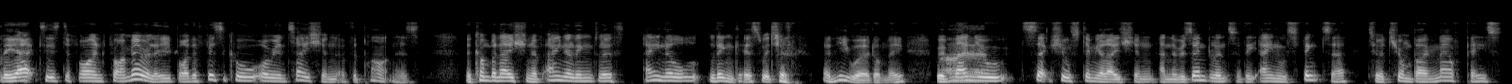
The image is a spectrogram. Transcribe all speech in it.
The act is defined primarily by the physical orientation of the partners. The combination of analingus, analingus which is a new word on me, with Oh, yeah. manual sexual stimulation and the resemblance of the anal sphincter to a trombone mouthpiece.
